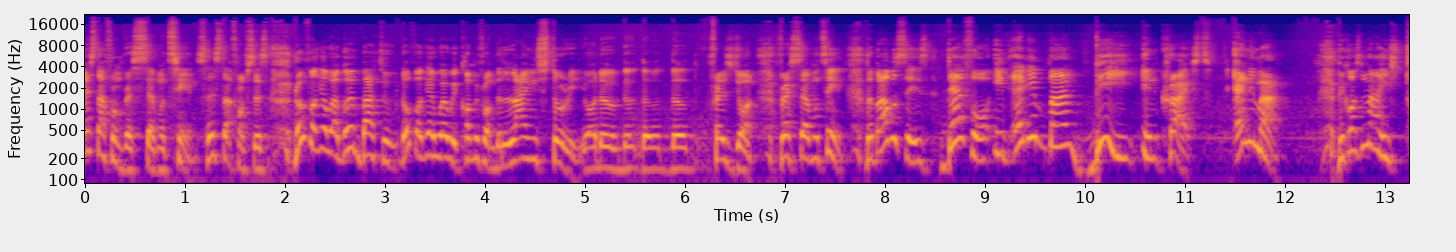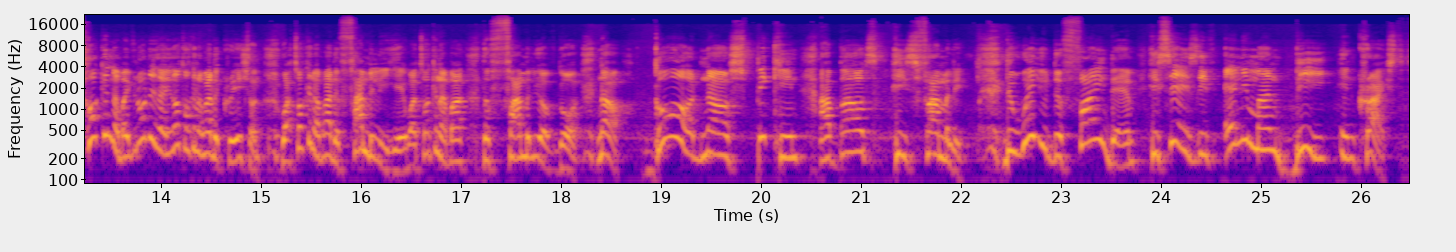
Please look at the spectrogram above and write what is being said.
Let's start from verse 17. So let's start from says. Don't forget we're going back to. Don't forget where we're coming from. The line story or the the, the, the First John, verse 17. The Bible says, "Therefore, if any man be in Christ, any man." Because now he's talking about, you notice that he's not talking about the creation. We're talking about the family here. We're talking about the family of God. Now, God now speaking about his family. The way you define them, he says, if any man be in Christ.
